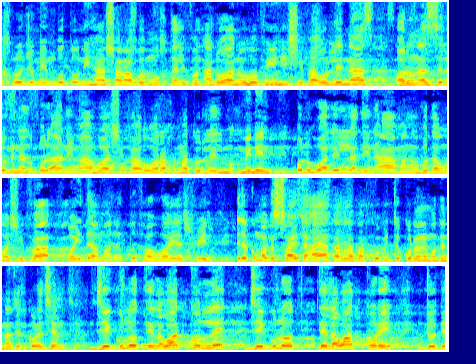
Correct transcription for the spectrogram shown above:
ইখরুজু মিন বুতুনিহা শারাবুম মুখতালিফুন আলওয়ানুহু ফিহি শিফাউল লিন্নাস। ওয়া নুনাজ্জিলু মিনাল কুরআনি মা হুয়া শিফাউ ওয়া রাহমাতুল লিল মুমিনিন। কুল হুয়া লিল্লাযিনা আমানু হুদাও ওয়া শিফা। ওয়া ইযা মারিদতু ফাহুয়া ইয়াশফিন। এরকম ভাবে ছয়টা আয়াত আল্লাহ পাক পবিত্র কোরআনের মধ্যে নাজিল করেছেন। যেগুলো তেলাওয়াত করলে, যেগুলো তেলাওয়াত করে, যদি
